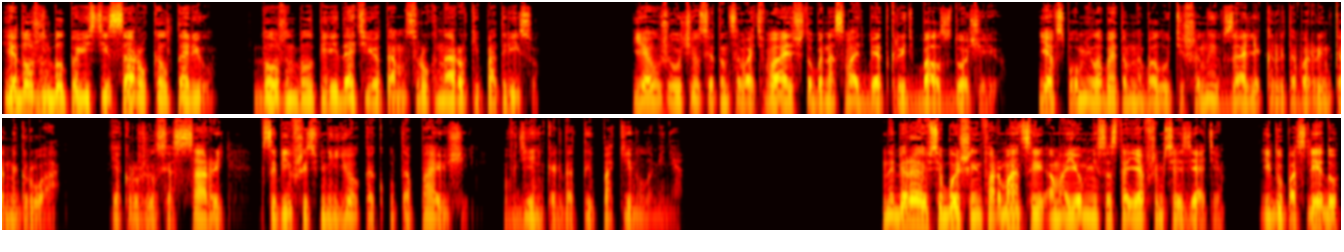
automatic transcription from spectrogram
Я должен был повести Сару к алтарю, должен был передать ее там с рук на руки Патрису. Я уже учился танцевать вальс, чтобы на свадьбе открыть бал с дочерью. Я вспомнил об этом на балу тишины в зале крытого рынка Негруа. Я кружился с Сарой, вцепившись в нее, как утопающий, в день, когда ты покинула меня. Набираю все больше информации о моем несостоявшемся зяте. Иду по следу,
